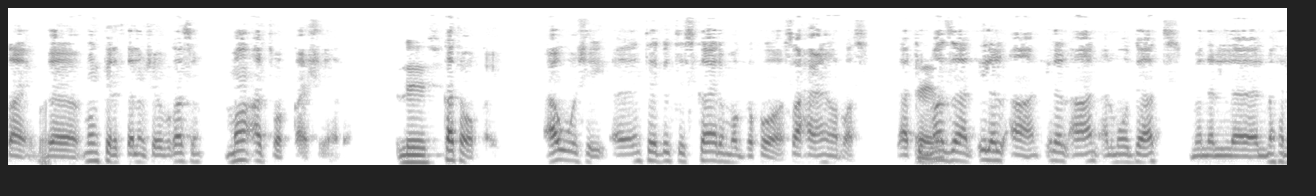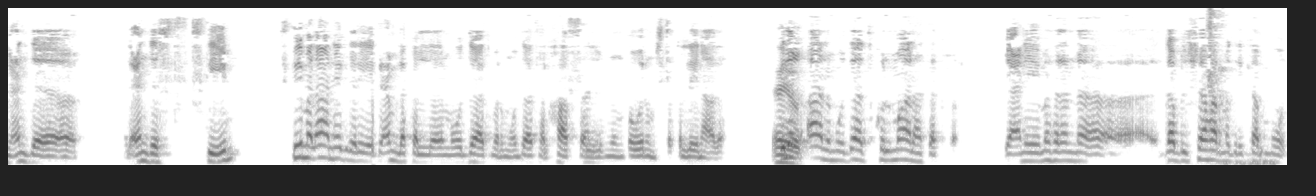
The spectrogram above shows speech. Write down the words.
طيب آه، ممكن أتكلم شوي ابو قاسم ما أتوقع الشيء هذا. ليش؟ كتوقعي أول شيء آه، أنت قلت سكايرم وقفوها صح عين الراس. لكن أيوه. ما زال إلى الآن إلى الآن ال mod ات من ال- مثلا عند عنده ستيم ستيم الآن يقدر يدعم لك المودات من المودات الخاصة اللي من المطورين المستقلين هذا. إلى أيوه الآن ال mod ات كل ما لها تكثر يعني مثلا آه، قبل شهر مدري كم mod.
